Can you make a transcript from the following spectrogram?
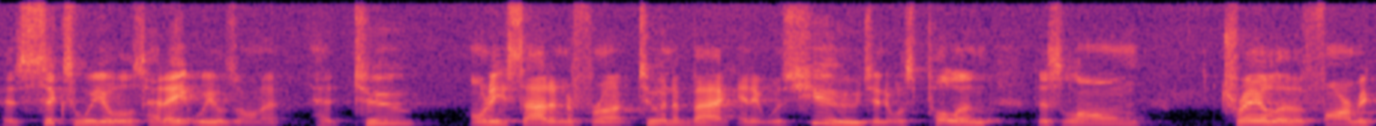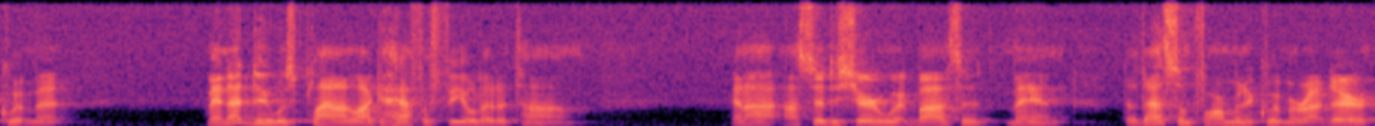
had six wheels, had eight wheels on it, had two on each side in the front, two in the back, and it was huge, and it was pulling this long trail of farm equipment. Man, that dude was plowing like a half a field at a time. And I, I said to Sherry, went by, I said, man, that's some farming equipment right there.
